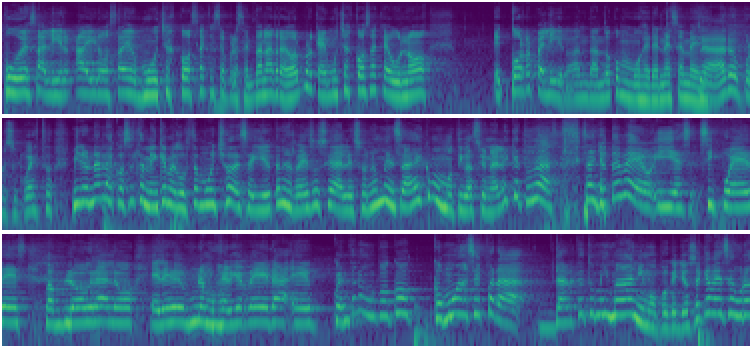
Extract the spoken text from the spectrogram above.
pude salir airosa de muchas cosas que se presentan alrededor, porque hay muchas cosas que uno eh, corre peligro andando como mujer en ese medio. Claro, por supuesto. Mira, una de las cosas también que me gusta mucho de seguirte en las redes sociales son los mensajes como motivacionales que tú das. O sea, yo te veo y es, si puedes, va, lógralo, eres una mujer guerrera. Eh, cuéntanos un poco cómo haces para darte tu misma ánimo, porque yo sé que a veces uno,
